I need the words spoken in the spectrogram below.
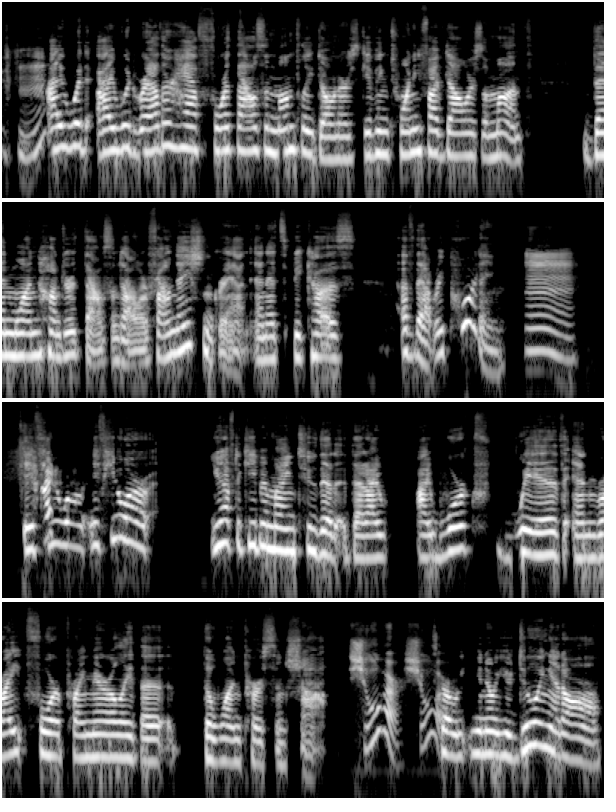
Mhm. I would I would rather have 4,000 monthly donors giving $25 a month than $100,000 foundation grant and it's because of that reporting. Mm. If I- you are if you are you have to keep in mind too that that I I work with and write for primarily the the one person shop. Sure sure So, you know, you're doing it all.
